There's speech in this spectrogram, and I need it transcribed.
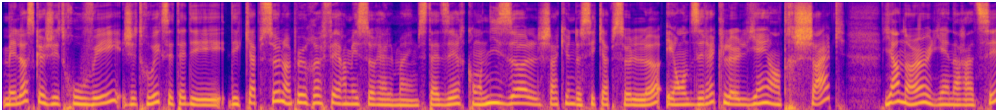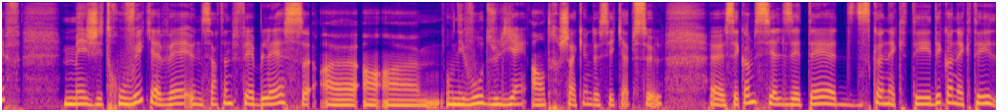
mais là, ce que j'ai trouvé, j'ai trouvé que c'était des, des capsules un peu refermées sur elles-mêmes, c'est-à-dire qu'on isole chacune de ces capsules-là et on dirait que le lien entre chaque, il y en a un, un lien narratif, mais j'ai trouvé qu'il y avait une certaine faiblesse euh, au niveau du lien entre chacune de ces capsules. Euh, c'est comme si elles étaient disconnectées, déconnectées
